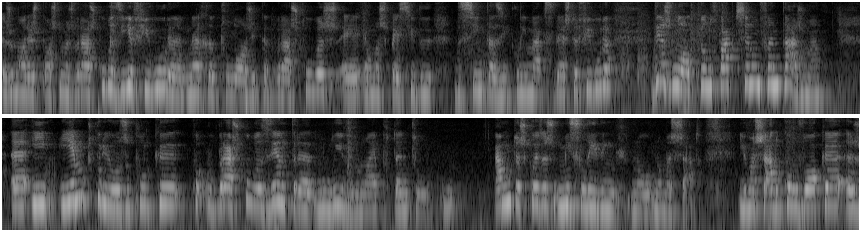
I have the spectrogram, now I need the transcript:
as memórias póstumas de Brás Cubas e a figura narratológica de Brás Cubas é, é uma espécie de, de síntese e clímax desta figura, desde logo pelo facto de ser um fantasma. Uh, e, e, é muito curioso porque o Brás Cubas entra no livro, não é? Portanto, há muitas coisas misleading no, no Machado. E o Machado convoca as,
